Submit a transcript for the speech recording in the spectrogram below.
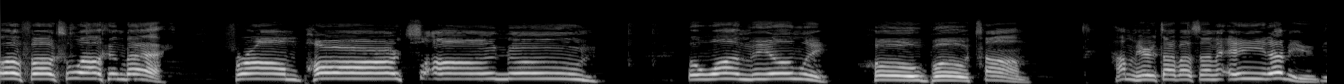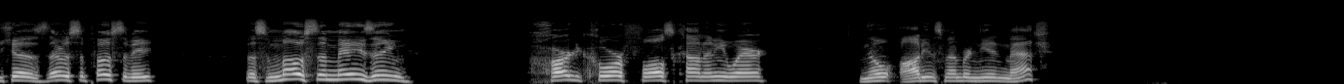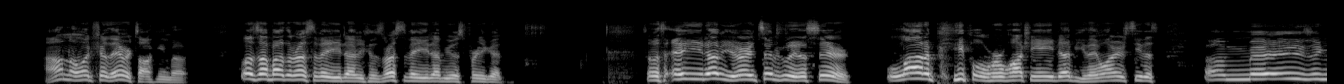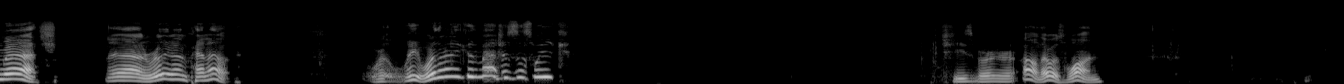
Hello, folks. Welcome back from parts unknown. The one, the only Hobo Tom. I'm here to talk about some AEW because there was supposed to be this most amazing hardcore false count anywhere, no audience member needed match. I don't know what show they were talking about. Let's talk about the rest of AEW because the rest of AEW is pretty good. So with AEW, very typically this year, a lot of people were watching AEW. They wanted to see this amazing match. Yeah, it really didn't pan out. Wait, were there any good matches this week? Cheeseburger. Oh, there was one.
